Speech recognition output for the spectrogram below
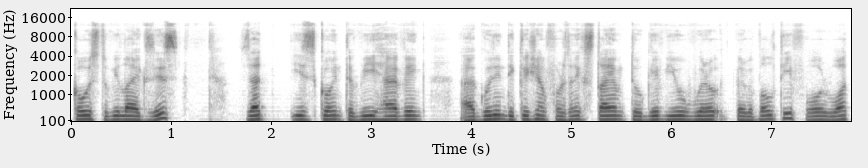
goes to be like this that is going to be having a good indication for the next time to give you probability for what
